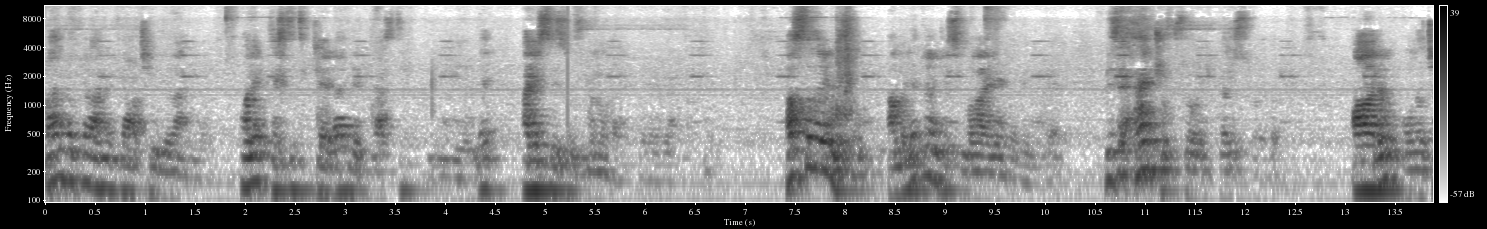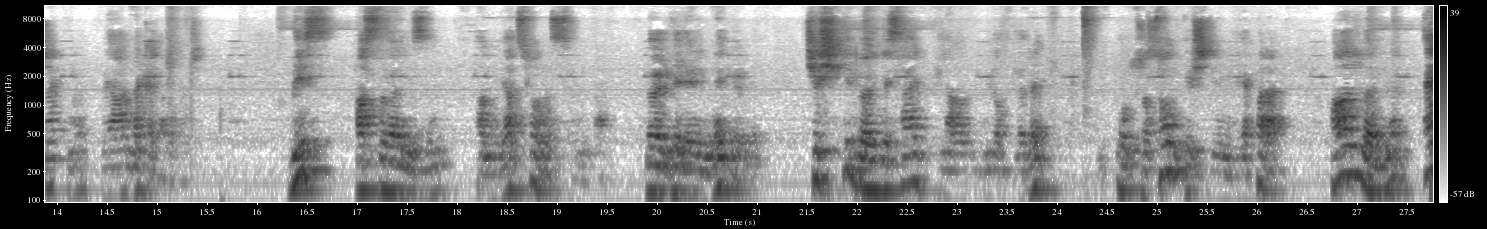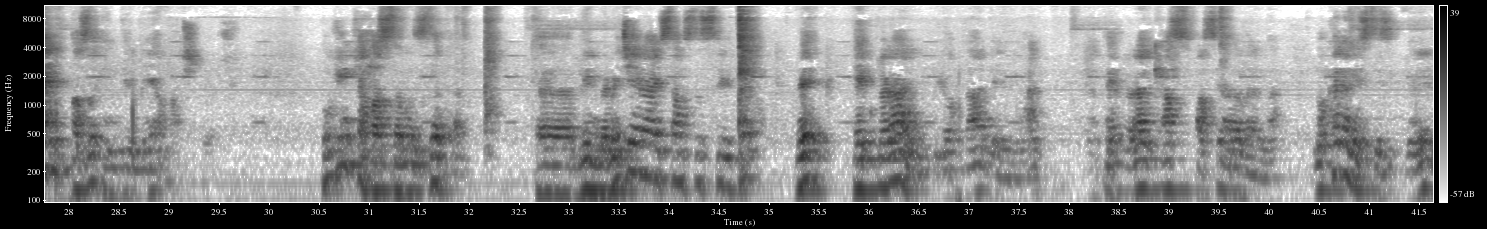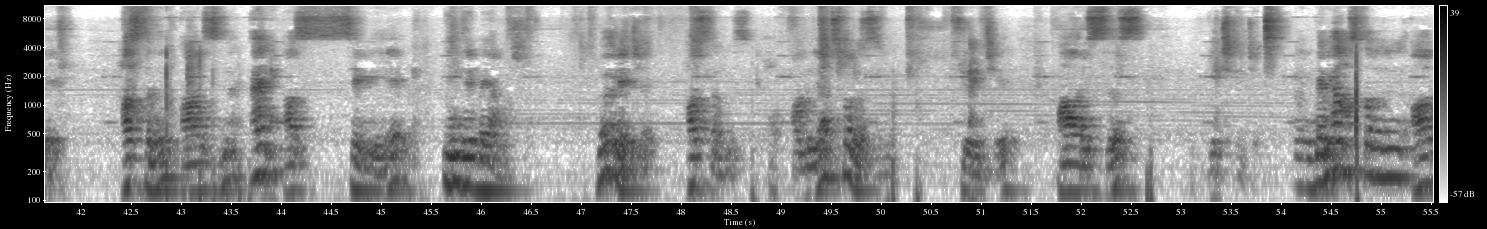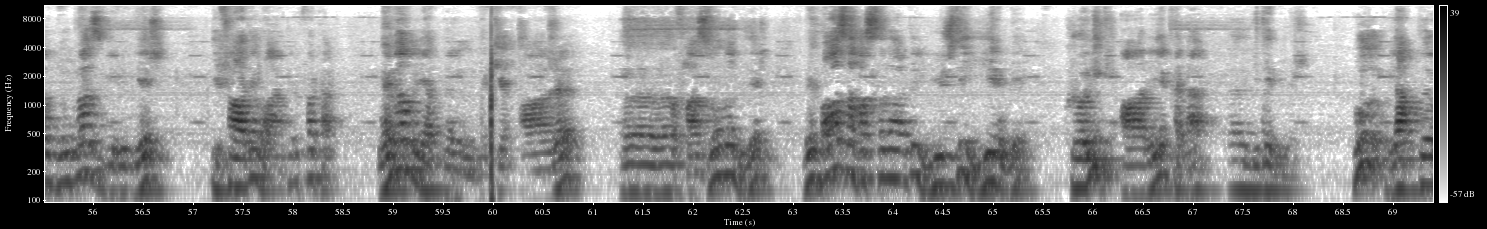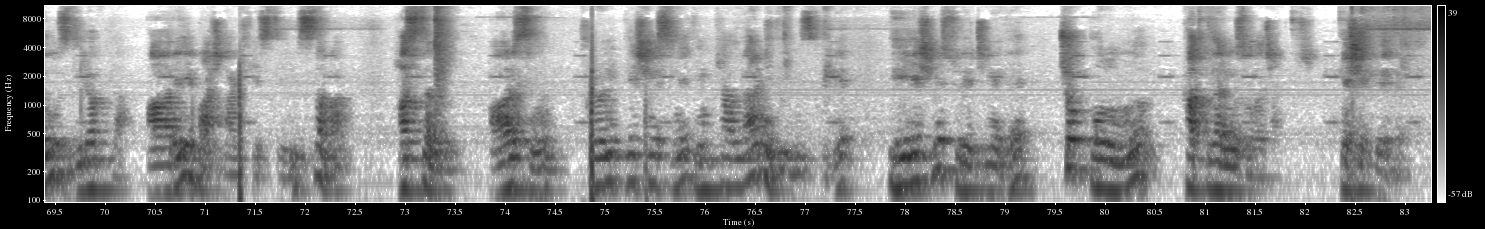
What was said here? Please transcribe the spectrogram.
Doktor Ahmet Yalçın Güvenli. ONET estetik cerrahi ve plastik kliniğinde anestezi uzmanı olarak görev yapmaktayım. Hastalarımızın ameliyat öncesi muayenelerinde bize en çok sordukları soru ağrım olacak mı veya ne kadar olacak? Biz hastalarımızın ameliyat sonrasında bölgelerine göre çeşitli bölgesel plan blokları ultrason eşliğinde yaparak ağrılarını en aza indirmeyi amaçlıyoruz. Bugünkü hastamızda da e, bir meme cerrahisi hastasıydı ve pektoral bloklar denilen pektoral kas fasya aralarına lokal anestezik vererek hastanın ağrısını en az seviyeye indirmeye amaçladık. Böylece hastamız ameliyat sonrası süreci ağrısız geçirecek. Meme hastalarının ağrı duymaz gibi bir ifade vardır fakat meme ameliyatlarındaki ağrı e, fazla olabilir ve bazı hastalarda yüzde yirmi kronik ağrıya kadar e, gidebilir. Bu yaptığımız blokla ağrıyı baştan kestiğimiz zaman hastanın ağrısının kronikleşmesine imkan vermediğimiz gibi iyileşme sürecine de çok olumlu katkılarımız olacaktır. Teşekkür ederim.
